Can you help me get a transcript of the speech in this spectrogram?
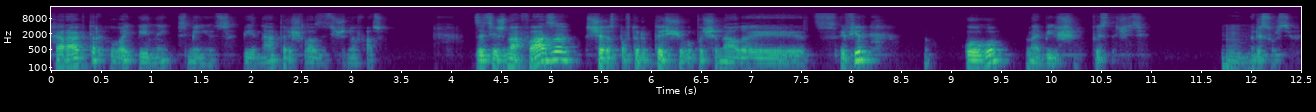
характер війни змінюється. Війна перейшла в затяжну фазу. Затяжна фаза, ще раз повторю те, що ви починали ефір, кого найбільше вистачить ресурсів.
